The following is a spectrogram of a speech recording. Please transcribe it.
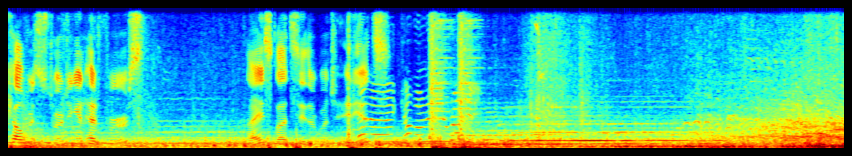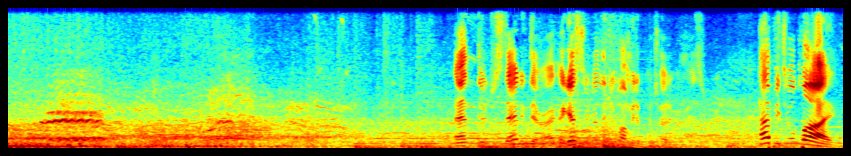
That cavalry's charging in head first. Nice, glad to see they're a bunch of idiots. Melee cavalry ready! And they're just standing there. I, I guess you really do want me to put you out of your misery. Happy to oblige.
